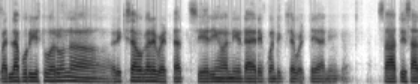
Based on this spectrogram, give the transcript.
बदलापूर ईस्ट वरून अं, रिक्षा वगैरे भेटतात. शेअरिंग आणि डायरेक्ट पण रिक्षा भेटते. आणि सहा ते सात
